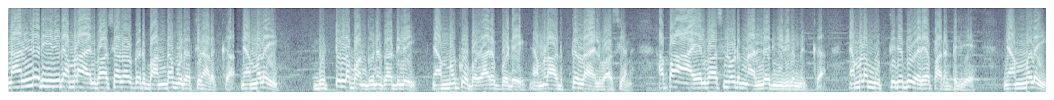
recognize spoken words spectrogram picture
നല്ല രീതിയിൽ നമ്മളെ അയൽവാസികളൊക്കെ ഒരു ബന്ധം പുലർത്തി നടക്കുക. നമ്മളെ വിട്ടുള്ള ബന്ധുവിനെക്കാട്ടിലേ നമ്മക്ക് ഉപകാരപ്പെടേ നമ്മളെ അടുത്തുള്ള അയൽവാസിയാണ്. അപ്പൊ ആ അയൽവാസിനോട് നല്ല രീതിയിൽ നിൽക്കുക. നമ്മളെ മുത്തുനബി വരെ പറഞ്ഞിട്ടില്ലേ? നമ്മളെ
